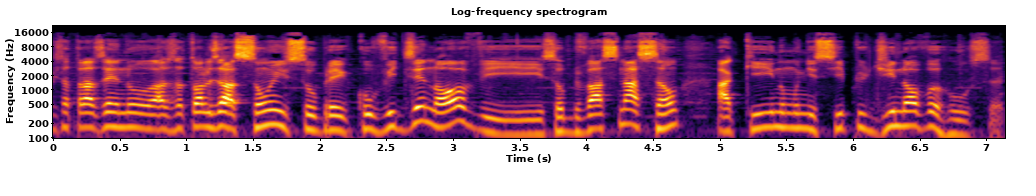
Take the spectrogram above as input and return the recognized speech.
Está trazendo as atualizações sobre Covid-19 e sobre vacinação aqui no município de Nova Russas.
